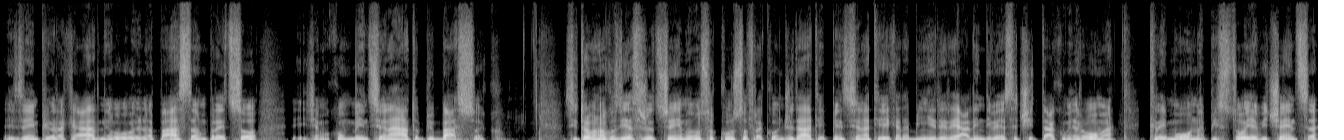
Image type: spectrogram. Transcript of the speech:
ad esempio la carne o la pasta a un prezzo diciamo convenzionato, più basso. Ecco. Si trovano così associazioni di monosoccorso fra congedati e pensionati dei carabinieri reali in diverse città come Roma, Cremona, Pistoia, Vicenza,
